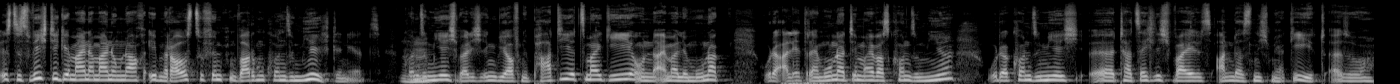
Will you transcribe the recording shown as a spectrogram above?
ist das Wichtige meiner Meinung nach eben rauszufinden, warum konsumiere ich denn jetzt? Mhm. Konsumiere ich, weil ich irgendwie auf eine Party jetzt mal gehe und einmal im Monat oder alle drei Monate mal was konsumiere? Oder konsumiere ich äh, tatsächlich, weil es anders nicht mehr geht? Also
